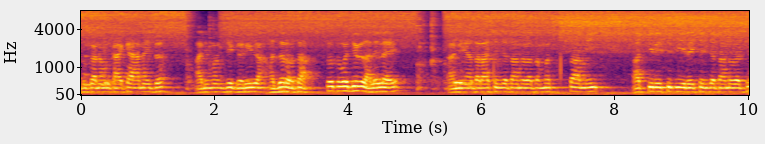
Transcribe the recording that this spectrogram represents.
दुकानाहून काय काय आणायचं आणि मग जे घरी हजर होता तोच वजीर झालेला आहे. आणि आता राशनच्या तांदूळाचा मस्त आम्ही आजची रेसिपी रेशनच्या तांदूळाची.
